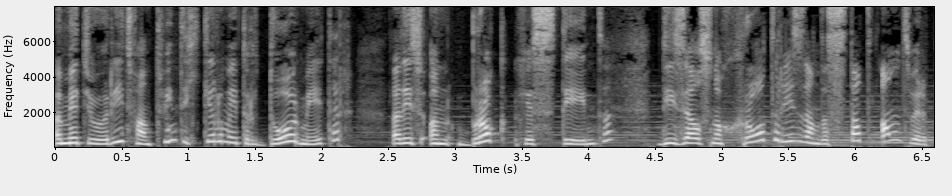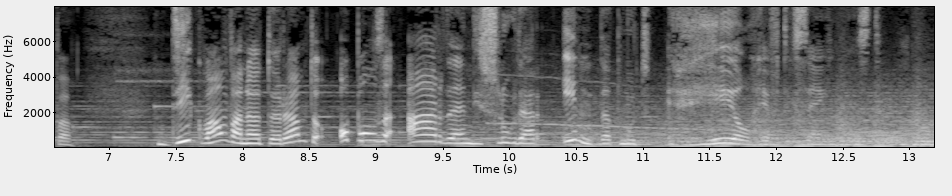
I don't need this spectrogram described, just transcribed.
Een meteoriet van 20 kilometer doormeter, dat is een brok gesteente die zelfs nog groter is dan de stad Antwerpen. Die kwam vanuit de ruimte op onze aarde en die sloeg daarin. Dat moet heel heftig zijn geweest.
